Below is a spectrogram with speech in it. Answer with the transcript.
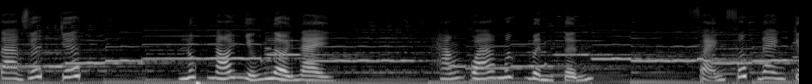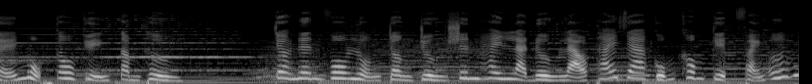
ta giết chết. Lúc nói những lời này, Hắn quá mức bình tĩnh. Phản phức đang kể một câu chuyện tầm thường. Cho nên vô luận Trần Trường Sinh hay là đường lão Thái gia cũng không kịp phản ứng.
